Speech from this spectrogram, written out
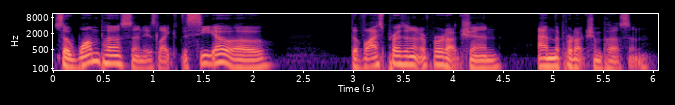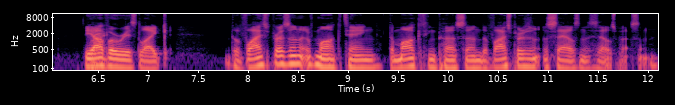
So one person is like the COO, the vice president of production, and the production person. The Right. other is like the vice president of marketing, the marketing person, the vice president of sales, and the salesperson.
